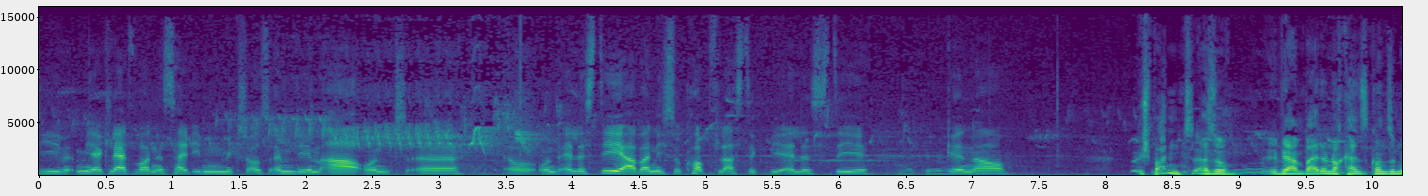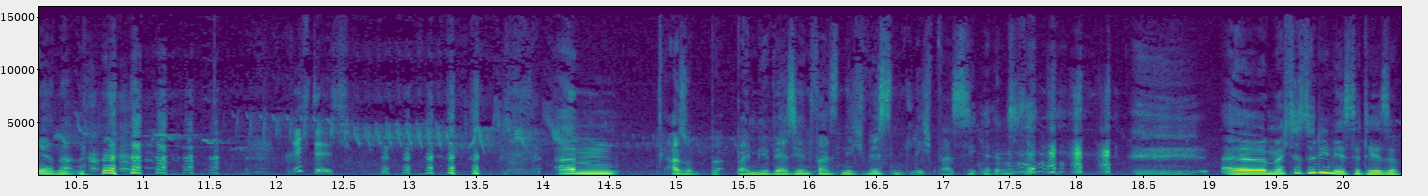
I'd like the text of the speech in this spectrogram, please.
die mir erklärt worden ist, halt eben ein Mix aus MDMA und, äh, und LSD, aber nicht so kopflastig wie LSD. Okay, genau. Spannend. Also wir haben beide noch keins konsumiert, ne? Richtig. ähm, also bei mir wäre es jedenfalls nicht wissentlich passiert. äh, möchtest du die nächste These?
